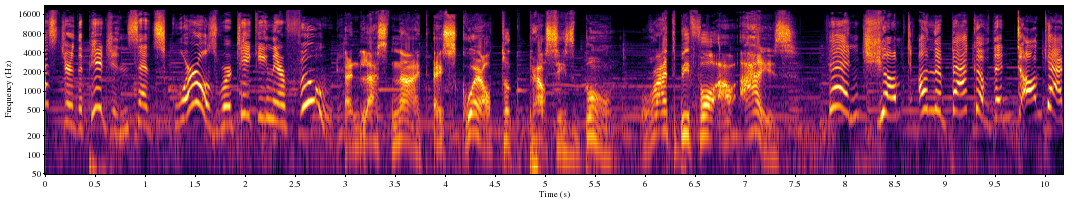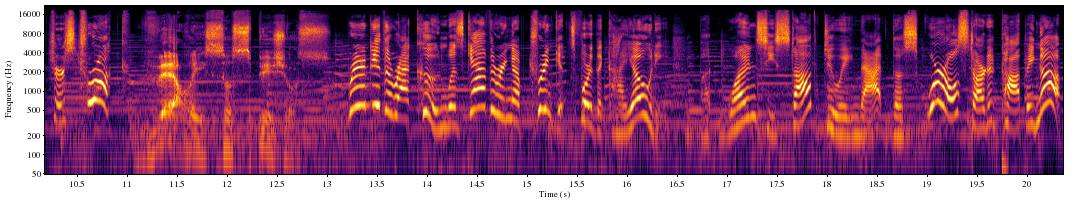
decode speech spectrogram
Esther the pigeon said squirrels were taking their food. And last night, a squirrel took Percy's bone right before our eyes. Then jumped on the back of the dog catcher's truck. Very suspicious. Randy the raccoon was gathering up trinkets for the coyote, but once he stopped doing that, the squirrels started popping up.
